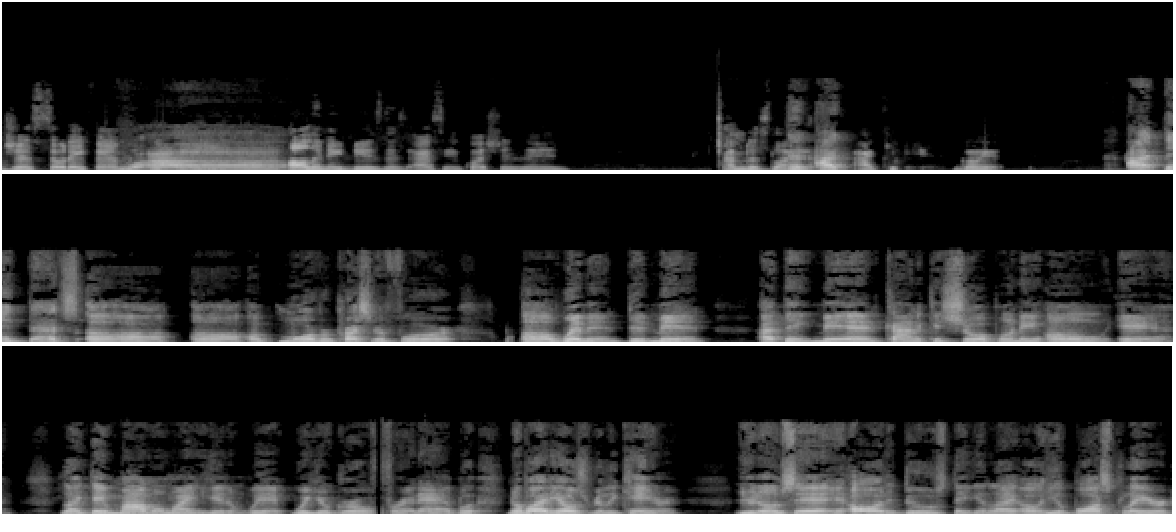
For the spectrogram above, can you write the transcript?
just so they family Wow. all in their business asking questions and I'm just like And I I can't. go ahead. I think that's uh, uh, a more of a pressure for uh, women than men. I think men kind of can show up on their own and like their mama might Mhm. hit them with where your girlfriend at, but nobody else really caring. You know what I'm saying? And all the dudes thinking like, oh, he a boss player.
